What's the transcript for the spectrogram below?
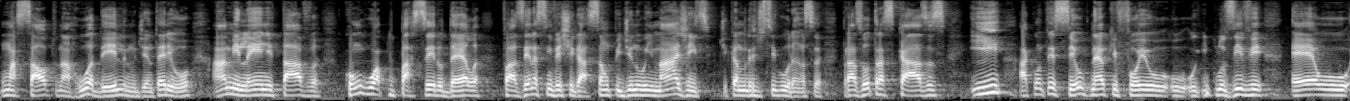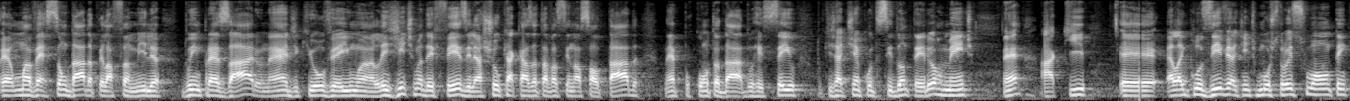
um assalto na rua dele no dia anterior. A Milene estava com o parceiro dela fazendo essa investigação, pedindo imagens de câmeras de segurança para as outras casas e aconteceu, né, que foi o, o, inclusive é, o, é uma versão dada pela família do empresário, né, de que houve aí uma legítima defesa. Ele achou que a casa estava sendo assaltada, né, por conta da, do receio do que já tinha acontecido anteriormente. Né? Aqui é, ela, inclusive, a gente mostrou isso ontem,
